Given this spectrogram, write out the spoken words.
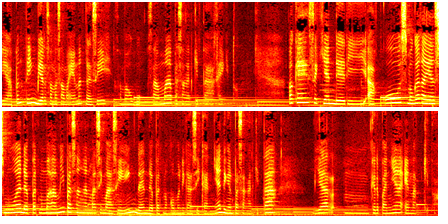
ya penting biar sama-sama enak gak sih sama hubung sama pasangan kita kayak gitu Oke, sekian dari aku. Semoga kalian semua dapat memahami pasangan masing-masing dan dapat mengkomunikasikannya dengan pasangan kita biar hmm, ke depannya enak gitu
